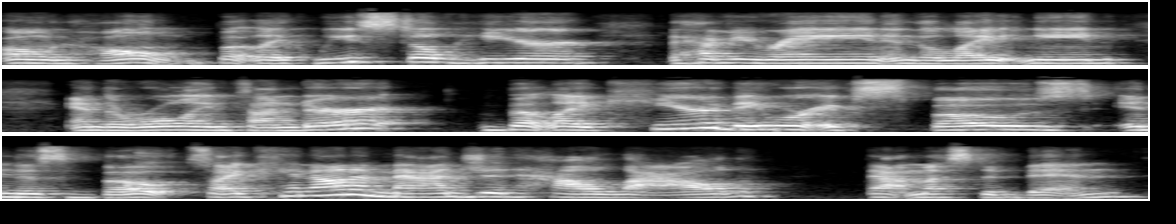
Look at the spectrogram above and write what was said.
own home, but like we still hear the heavy rain and the lightning and the rolling thunder. But like here, they were exposed in this boat. So I cannot imagine how loud that must have been.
